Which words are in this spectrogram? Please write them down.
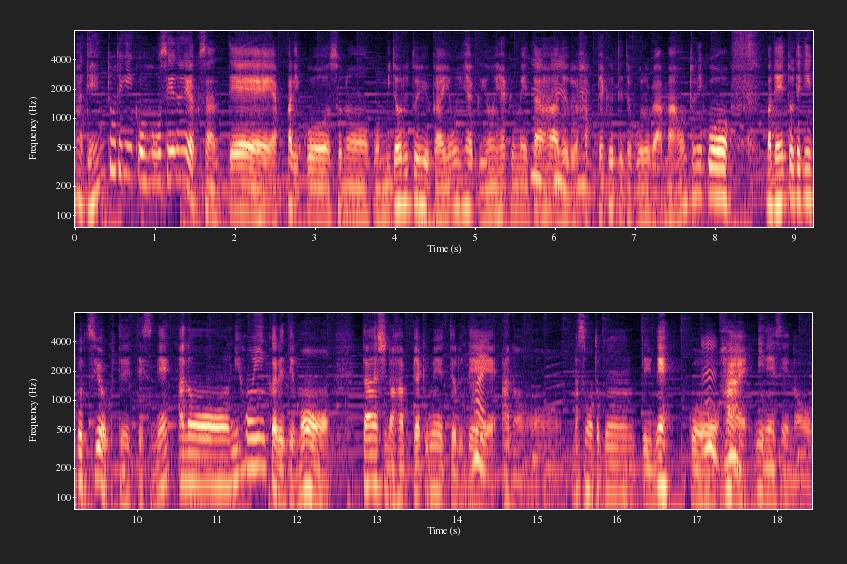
まあ、伝統的にこう法政大学さんってやっぱりこうそのこうミドルというか400、400メーターハードル、うん。うんうん800ってところが、まあ、本当にこう、まあ、伝統的にこう強くてですね、あのー日本インカレでも男子の800メートルで、はい。あのー松本君っていうねこう、うんうん。はい、2年生の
